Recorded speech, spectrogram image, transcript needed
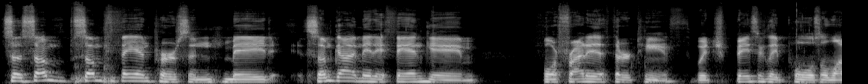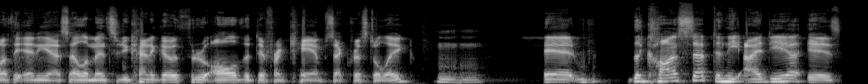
so some some fan person made some guy made a fan game for Friday the Thirteenth, which basically pulls a lot of the NES elements, and you kind of go through all of the different camps at Crystal Lake. Mm-hmm. It the concept and the idea is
